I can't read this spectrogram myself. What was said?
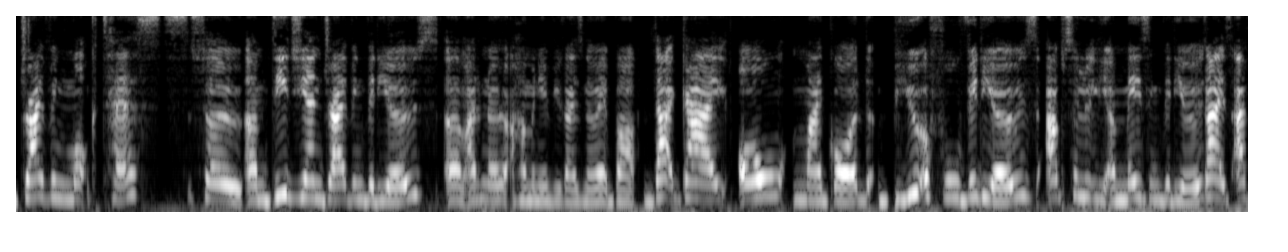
driving mock tests. So um, DGN driving videos. Um, I don't know how many of you guys know it, but that guy, oh my God, beautiful videos. Absolutely amazing videos. Guys, I,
